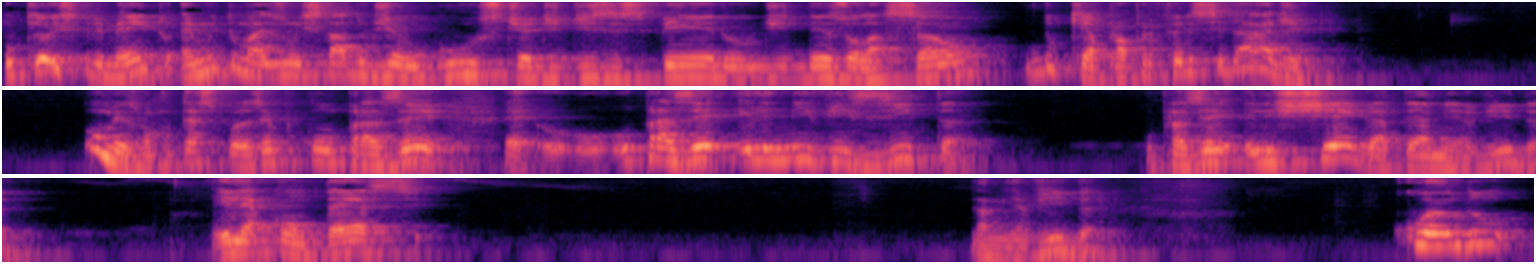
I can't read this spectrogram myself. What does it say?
o que eu experimento é muito mais um estado de angústia, de desespero, de desolação do que a própria felicidade. O mesmo acontece, por exemplo, com o prazer. É, o prazer ele me visita, o prazer ele chega até a minha vida, ele acontece na minha vida quando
